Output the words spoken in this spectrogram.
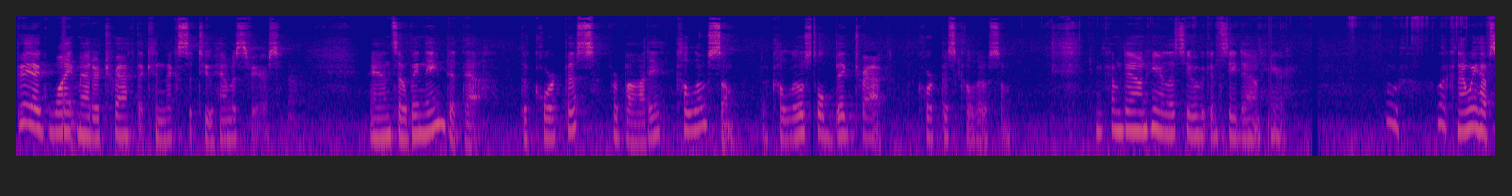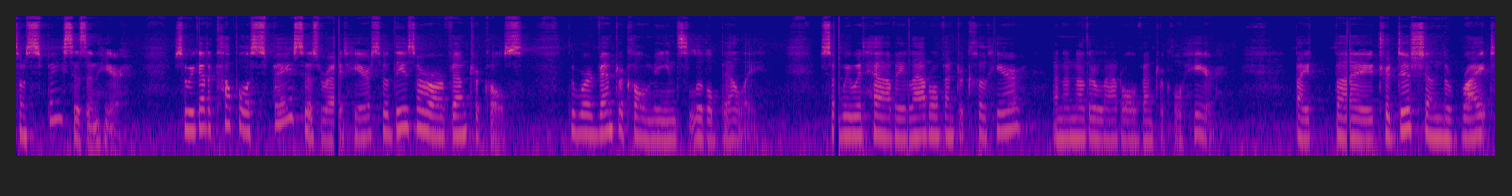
big white matter tract that connects the two hemispheres. And so we named it that, the corpus for body callosum, the callosal big tract, the corpus callosum. We come down here, let's see what we can see down here. Ooh, Look, now we have some spaces in here. So we got a couple of spaces right here. So these are our ventricles. The word ventricle means little belly. So we would have a lateral ventricle here and another lateral ventricle here. By, by tradition, the right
